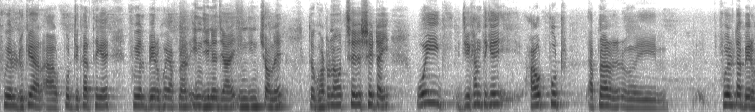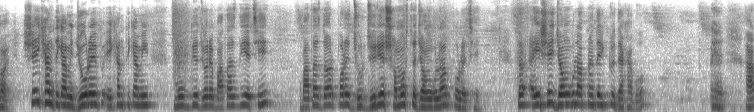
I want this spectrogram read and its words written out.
ফুয়েল ঢুকে আর আউটপুট যেখান থেকে ফুয়েল বের হয়ে আপনার ইঞ্জিনে যায় ইঞ্জিন চলে। তো ঘটনা হচ্ছে সেটাই, ওই যেখান থেকে আউটপুট আপনার ফুয়েলটা বের হয়, সেইখান থেকে আমি জোরে এইখান থেকে আমি মুখ দিয়ে জোরে বাতাস দিয়েছি। বাতাস দেওয়ার পরে ঝুরঝুরিয়ে সমস্ত জংগুলো পড়েছে। তো এই সেই জংগুলো আপনাদের একটু দেখাবো। আর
